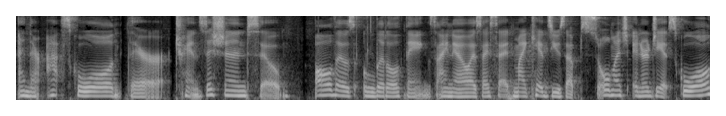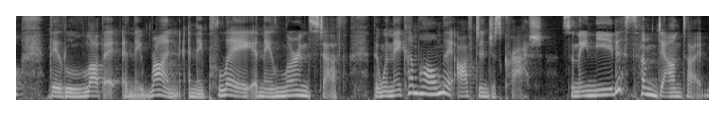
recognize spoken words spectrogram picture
and they're at school, they're transitioned. So all those little things. I know, as I said, my kids use up so much energy at school. They love it and they run and they play and they learn stuff that when they come home, they often just crash. So they need some downtime.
